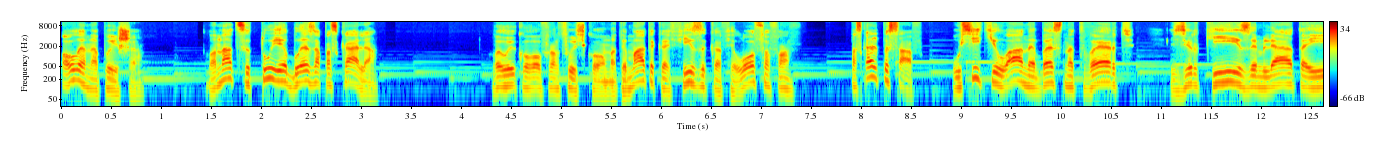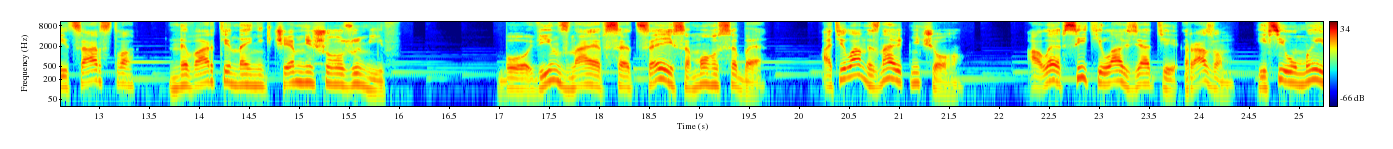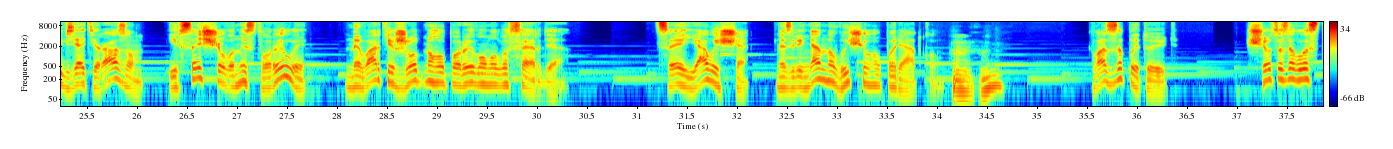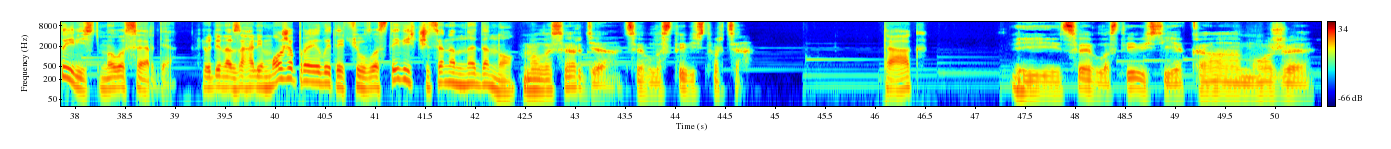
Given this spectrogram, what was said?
Олена пише вона цитує Блеза Паскаля, великого французького математика, фізика, філософа. Паскаль писав: усі тіла, небесна твердь, зірки, земля та її царства не варті найнікчемнішого з умів, бо він знає все це і самого себе, а тіла не знають нічого. Але всі тіла взяті разом, і всі уми взяті разом, і все, що вони створили, не варті жодного пориву милосердя. Це явище незрівнянно вищого порядку. Угу. Вас запитують, що це за властивість милосердя? Людина взагалі може проявити цю властивість, чи це нам не дано? Милосердя це властивість Творця. Так, І це властивість, яка може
